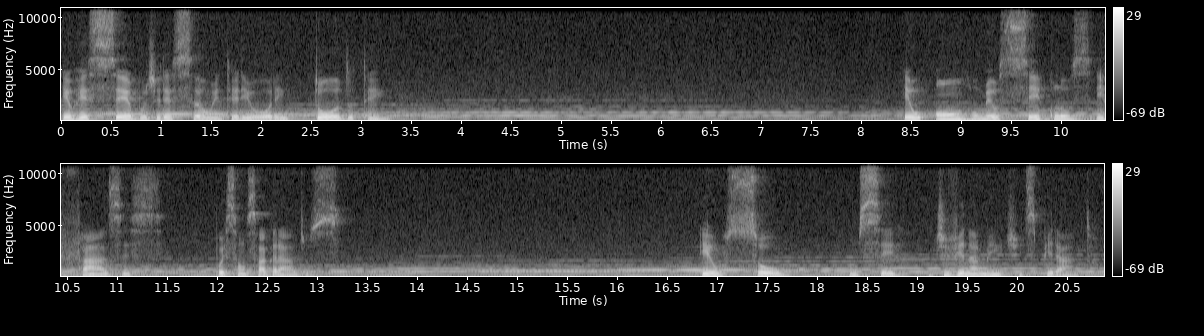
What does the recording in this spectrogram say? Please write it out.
Eu recebo direção interior em todo o tempo. Eu honro meus ciclos e fases, pois são sagrados. Eu sou um ser divinamente inspirado.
